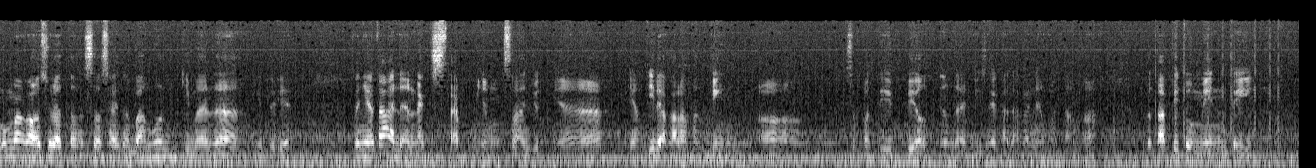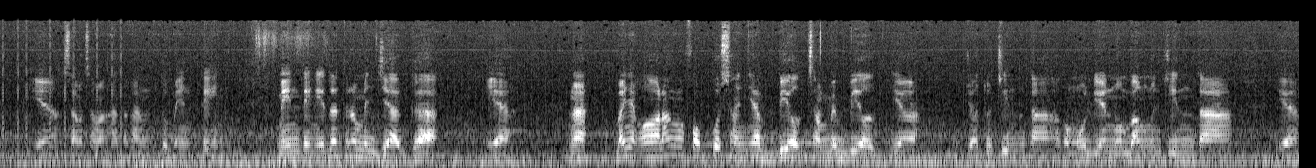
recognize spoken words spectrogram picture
Rumah kalau sudah ter selesai terbangun gimana gitu ya ternyata ada next step yang selanjutnya yang tidak kalah penting uh, seperti build yang tadi saya katakan yang pertama tetapi to maintain. Ya sama-sama katakan to maintain. Maintain itu adalah menjaga ya. Nah banyak orang fokus hanya build sampai build ya. Jatuh cinta kemudian membangun cinta ya.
